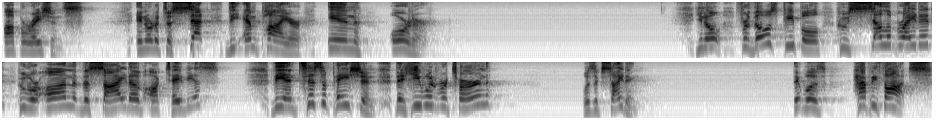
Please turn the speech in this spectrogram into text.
operations, in order to set the empire in order. You know, for those people who celebrated, who were on the side of Octavius, the anticipation that he would return was exciting. It was happy thoughts.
